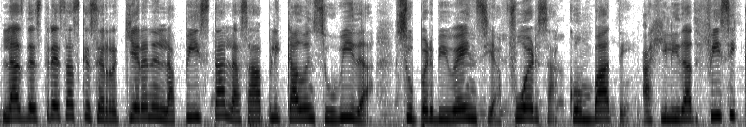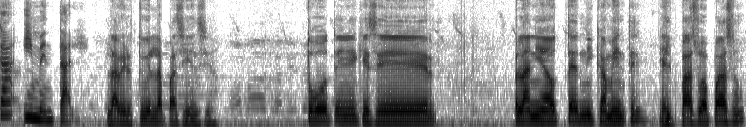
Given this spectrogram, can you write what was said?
Las destrezas que se requieren en la pista las ha aplicado en su vida, supervivencia, fuerza, combate, agilidad física y mental. La virtud es la paciencia. Todo tiene que ser planeado técnicamente, el paso a paso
